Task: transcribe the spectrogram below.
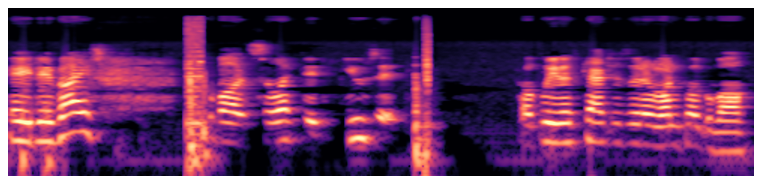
A device Pokeball is selected. Use it. Hopefully this catches it in one Pokeball.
